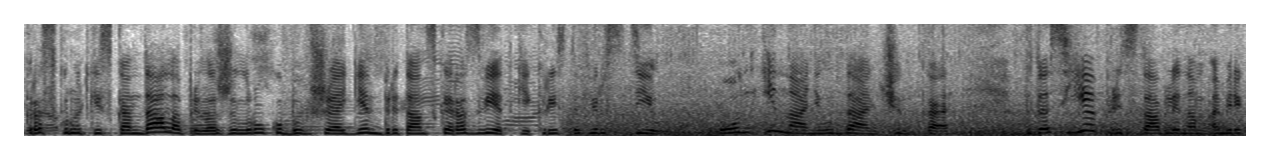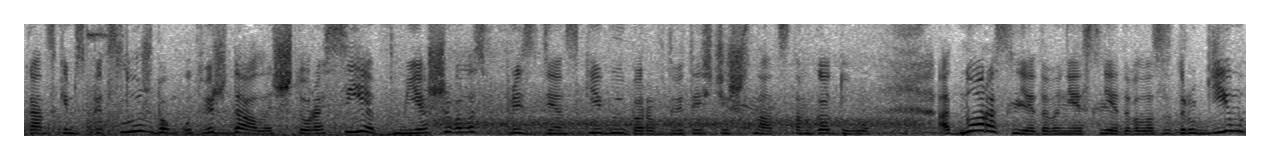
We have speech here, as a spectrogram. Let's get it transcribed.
К раскрутке скандала приложил руку бывший агент британской разведки Кристофер Стил. Он и нанял Данченко. В досье представил представленном американским спецслужбам, утверждалось, что Россия вмешивалась в президентские выборы в 2016 году. Одно расследование следовало за другим,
